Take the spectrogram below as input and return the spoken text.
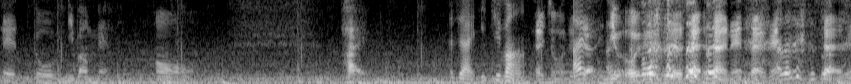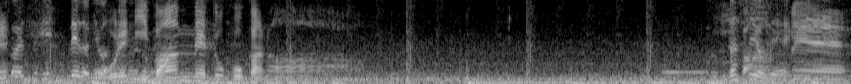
えっと2番目。うんはい。じゃあ1番。えちょっとあ待って。じゃあにおあごめんじゃあささやねさやね。私さやね。ごめん次例の2番。俺2番目どこかな？難しいよ2番ね。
